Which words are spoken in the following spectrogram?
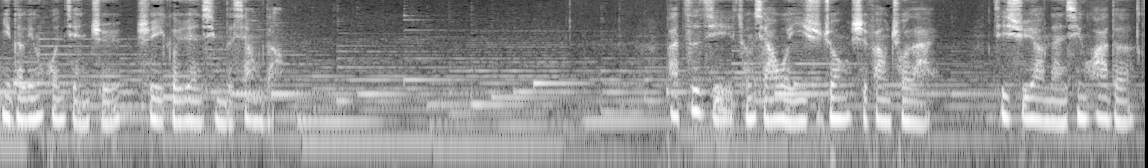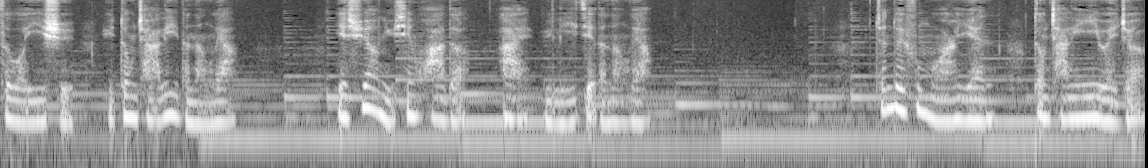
你的灵魂简直是一个任性的向导。把自己从小我意识中释放出来，既需要男性化的自我意识与洞察力的能量，也需要女性化的爱与理解的能量。针对父母而言，洞察力意味着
